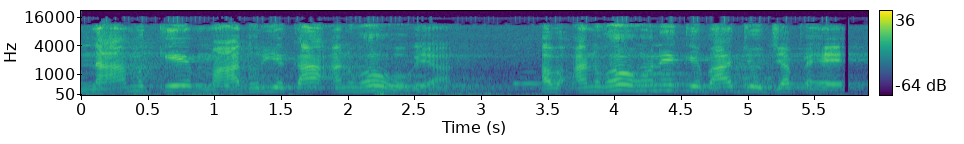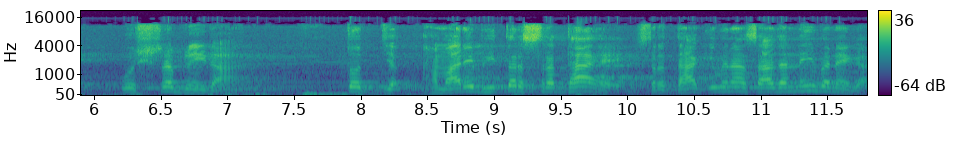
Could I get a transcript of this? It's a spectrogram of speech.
नाम के माधुर्य का अनुभव हो गया। अब अनुभव होने के बाद जो जप है, वो श्रम नहीं रहा। तो हमारे भीतर श्रद्धा है। श्रद्धा के बिना साधन नहीं बनेगा।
